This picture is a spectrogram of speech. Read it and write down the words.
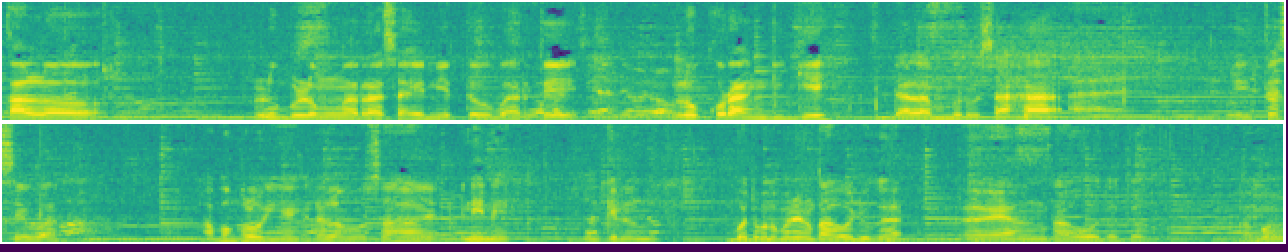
kalau lu belum ngerasain itu berarti lu kurang gigih dalam berusaha. Ah, itu sih bang. Abang kalau ingin ke dalam usaha ini nih mungkin buat teman-teman yang tahu juga eh, yang tahu itu tuh abang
